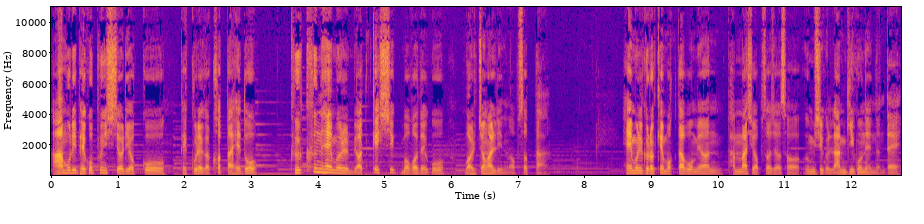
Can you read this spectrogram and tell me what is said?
아무리 배고픈 시절이었고 백구레가 컸다 해도 그 큰 햄을 몇 개씩 먹어대고 멀쩡할 리는 없었다. 햄을 그렇게 먹다 보면 밥맛이 없어져서 음식을 남기곤 했는데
